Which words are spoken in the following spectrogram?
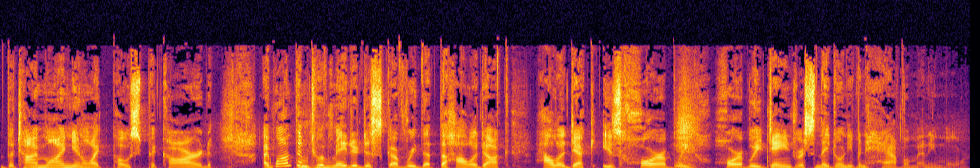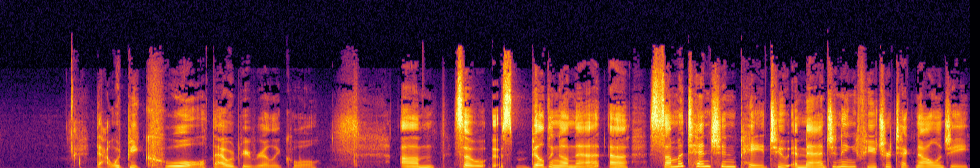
the timeline, you know, like post Picard, I want them to have made a discovery that the holodeck holodeck is horribly, horribly dangerous, and they don't even have them anymore. That would be cool. That would be really cool. Um, so, building on that, uh, some attention paid to imagining future technology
